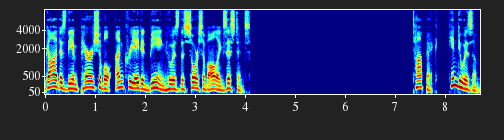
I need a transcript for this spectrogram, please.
God is the imperishable, uncreated being who is the source of all existence. Hinduism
